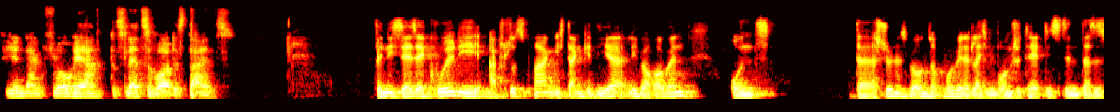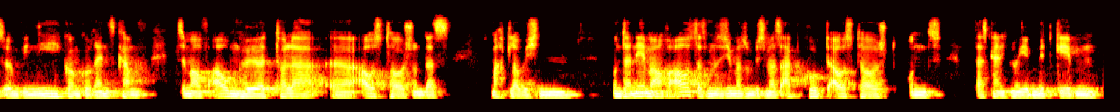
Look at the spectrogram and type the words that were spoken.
Vielen Dank, Florian. Das letzte Wort ist deins. Finde ich sehr, sehr cool, die Abschlussfragen. Ich danke dir, lieber Robin. Und das Schöne ist bei uns, obwohl wir in der gleichen Branche tätig sind, das ist irgendwie nie Konkurrenzkampf. Es ist immer auf Augenhöhe, toller äh, Austausch und das macht, glaube ich, ein Unternehmen auch aus, dass man sich immer so ein bisschen was abguckt, austauscht und das kann ich nur jedem mitgeben.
